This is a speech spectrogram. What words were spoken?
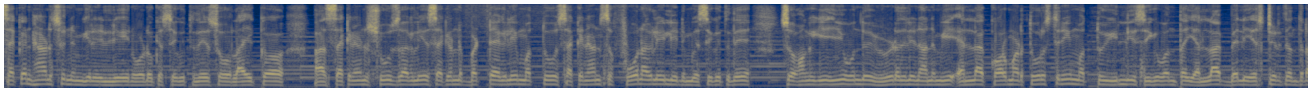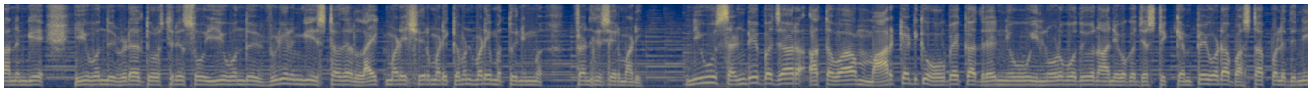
ಸೆಕೆಂಡ್ ಹ್ಯಾಂಡ್ಸು ನಿಮಗೆ ಇಲ್ಲಿ ನೋಡೋಕೆ ಸಿಗುತ್ತದೆ. So like second hand shoes ಆಗಲಿ ಸೆಕೆಂಡ್ ಹ್ಯಾಂಡ್ ಬಟ್ಟೆ ಆಗಲಿ ಮತ್ತು ಸೆಕೆಂಡ್ ಹ್ಯಾಂಡ್ಸ್ ಫೋನ್ ಆಗಲಿ ಇಲ್ಲಿ ನಿಮಗೆ ಸಿಗುತ್ತದೆ. ಸೊ ಹಾಗಾಗಿ ಈ ಒಂದು ವಿಡಿಯೋದಲ್ಲಿ ನಾನು ನಿಮಗೆ ಎಲ್ಲ ಕಾಲ್ ಮಾಡಿ ತೋರಿಸ್ತೀನಿ ಮತ್ತು ಇಲ್ಲಿ ಸಿಗುವಂಥ ಎಲ್ಲ ಬೆಲೆ ಎಷ್ಟಿರುತ್ತೆ ಅಂತ ನಾನು ನಿಮಗೆ ಈ ಒಂದು ವಿಡಿಯೋದಲ್ಲಿ ತೋರಿಸ್ತೀನಿ. ಸೊ ಈ ಒಂದು ವಿಡಿಯೋ ನಿಮಗೆ ಇಷ್ಟ ಆದರೆ ಲೈಕ್ ಮಾಡಿ ಶೇರ್ ಮಾಡಿ ಕಮೆಂಟ್ ಮಾಡಿ ಮತ್ತು ನಿಮ್ಮ ಫ್ರೆಂಡ್ಸ್ಗೆ ಶೇರ್ ಮಾಡಿ. ನೀವು ಸಂಡೇ ಬಜಾರ್ ಅಥವಾ ಮಾರ್ಕೆಟ್ಗೆ ಹೋಗಬೇಕಾದ್ರೆ ನೀವು ಇಲ್ಲಿ ನೋಡ್ಬೋದು, ನಾನು ಇವಾಗ ಜಸ್ಟ್ ಕೆಂಪೇಗೌಡ ಬಸ್ ಸ್ಟಾಪಲ್ಲಿದ್ದೀನಿ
